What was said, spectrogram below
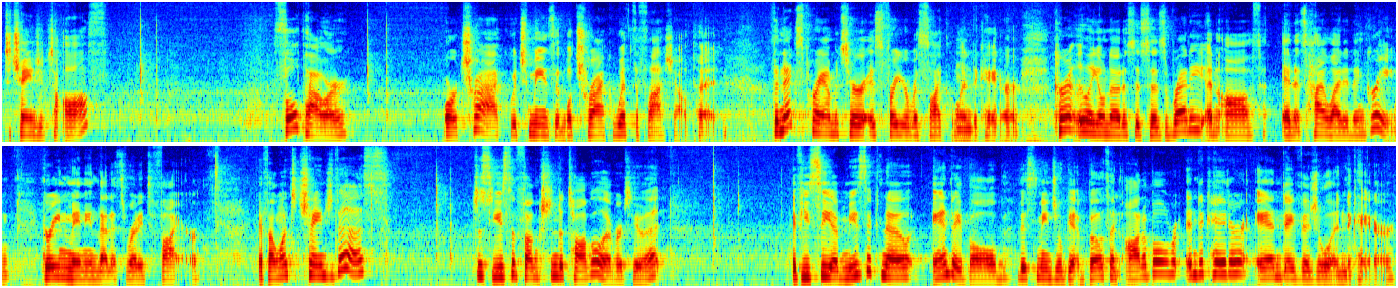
to change it to off, full power, or track, which means it will track with the flash output. The next parameter is for your recycle indicator. Currently you'll notice it says ready and off and it's highlighted in green. Green meaning that it's ready to fire. If I want to change this, just use the function to toggle over to it. If you see a music note and a bulb, this means you'll get both an audible indicator and a visual indicator.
